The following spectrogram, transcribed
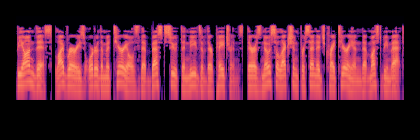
Beyond this, libraries order the materials that best suit the needs of their patrons, there is no selection percentage criterion that must be met.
